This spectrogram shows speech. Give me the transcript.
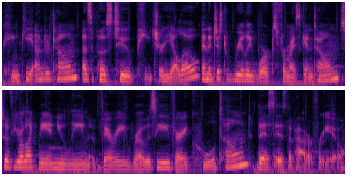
pinky undertone as opposed to peach or yellow, and it just really works for my skin tone. So if you're like me and you lean very rosy, very cool toned, this is the powder for you.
